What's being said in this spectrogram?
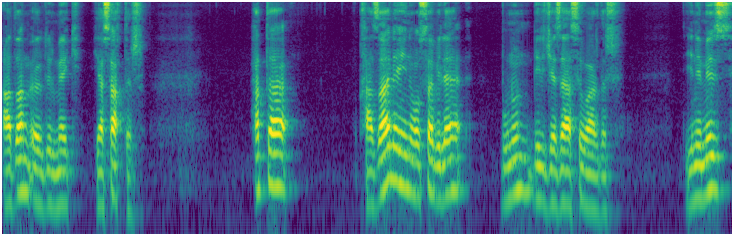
adam öldürmek yasaktır. Hatta kazaleyin olsa bile bunun bir cezası vardır. Dinimiz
